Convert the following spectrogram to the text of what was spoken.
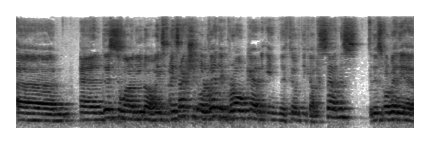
Um, and this one, you know, it's, it's actually already broken in the theoretical sense. It is already a-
